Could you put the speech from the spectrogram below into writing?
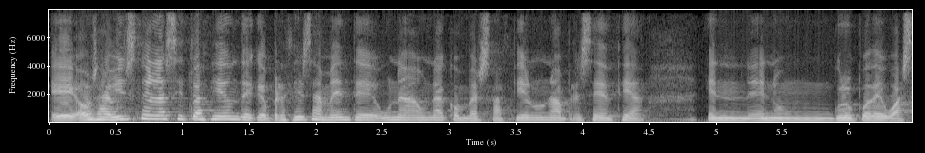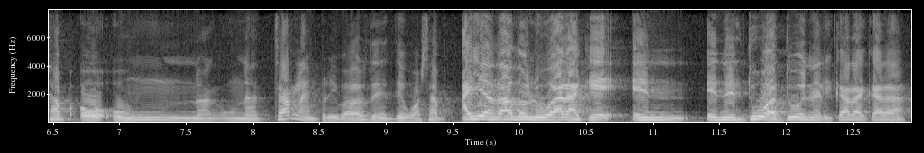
eh, ¿os habéis visto en la situación de que precisamente una, una conversación, una presencia en, en un grupo de WhatsApp o, o una, una charla en privados de, de WhatsApp haya dado lugar a que en, en el tú a tú, en el cara a cara,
